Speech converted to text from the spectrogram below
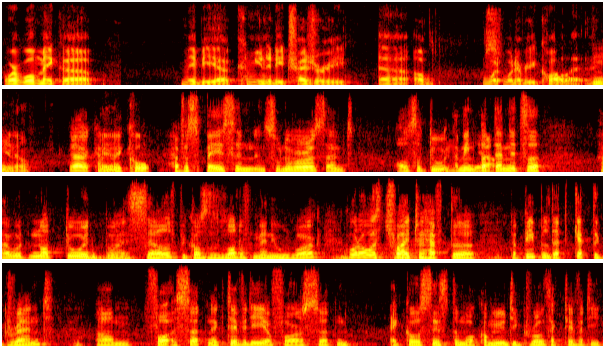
or we'll make a maybe a community treasury, uh, a, what whatever you call it, you Mm. know. Yeah, can Yeah, make cool. have a space in in Soonaverse and also do. I mean, Yeah. but then it's a. I would not do it myself because there's a lot of manual work. I would always try to have the the people that get the grant um, for a certain activity or for a certain ecosystem or community growth activity.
